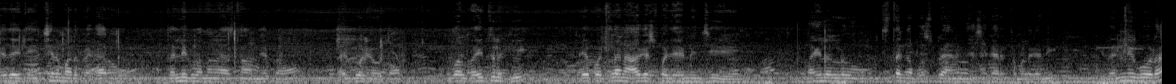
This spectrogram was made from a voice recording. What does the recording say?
ఏదైతే ఇచ్చిన మాట ప్రకారం తల్లికి వందనం వేస్తామని చెప్పామో అవి కూడా ఇవ్వటం. ఇవాళ రైతులకి రేపట్లోనే ఆగస్టు పదిహేను నుంచి మహిళలు ఉచితంగా బస్సు ప్రయాణం చేసే కార్యక్రమాలు కానీ ఇవన్నీ కూడా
